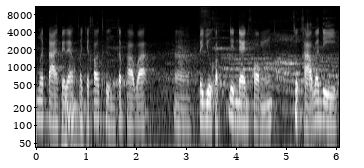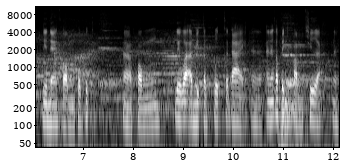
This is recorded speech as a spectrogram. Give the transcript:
เมื่อตายไปแล้วเขาจะเข้าถึงสภาวะไปอยู่กับดินแดนของสุขาวดี ดินแดนของพระพุทธ ของเรียกว่าอมิตพุทธก็ได้ อันนั้นก็เป็นความเชื่อนะ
